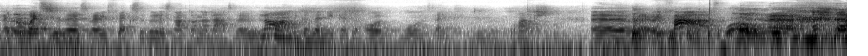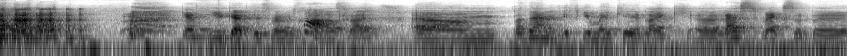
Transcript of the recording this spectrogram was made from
Like Yeah. a wetsuit that is very flexible is not gonna last very long because then you get a whole whole like watch uh, very fast. Wow. Uh, get you get this very fast, right? Um, but then if you make it like uh, less flexible,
